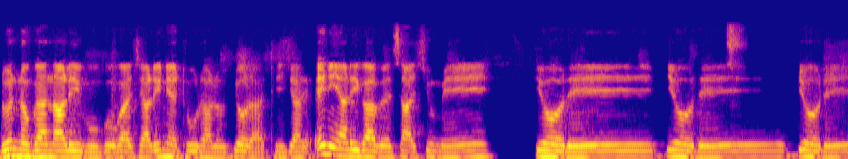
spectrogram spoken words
တွင်းနှုတ်ခမ်းသားလေးကိုကိုကရှားလေးနဲ့ထိုးထားလို့ပြောတာထင်ကြတယ်အဲ့နေရာလေးကပဲစရှုမယ်ပြော့တယ်ပြော့တယ်ပြော့တယ်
